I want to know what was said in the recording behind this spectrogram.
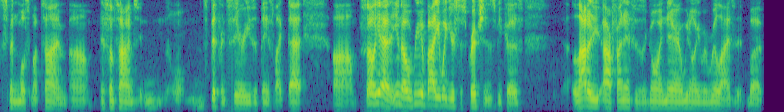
spend most of my time. Um, and sometimes it's different series and things like that. Um, so yeah, you know, reevaluate your subscriptions because a lot of our finances are going there and we don't even realize it. But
